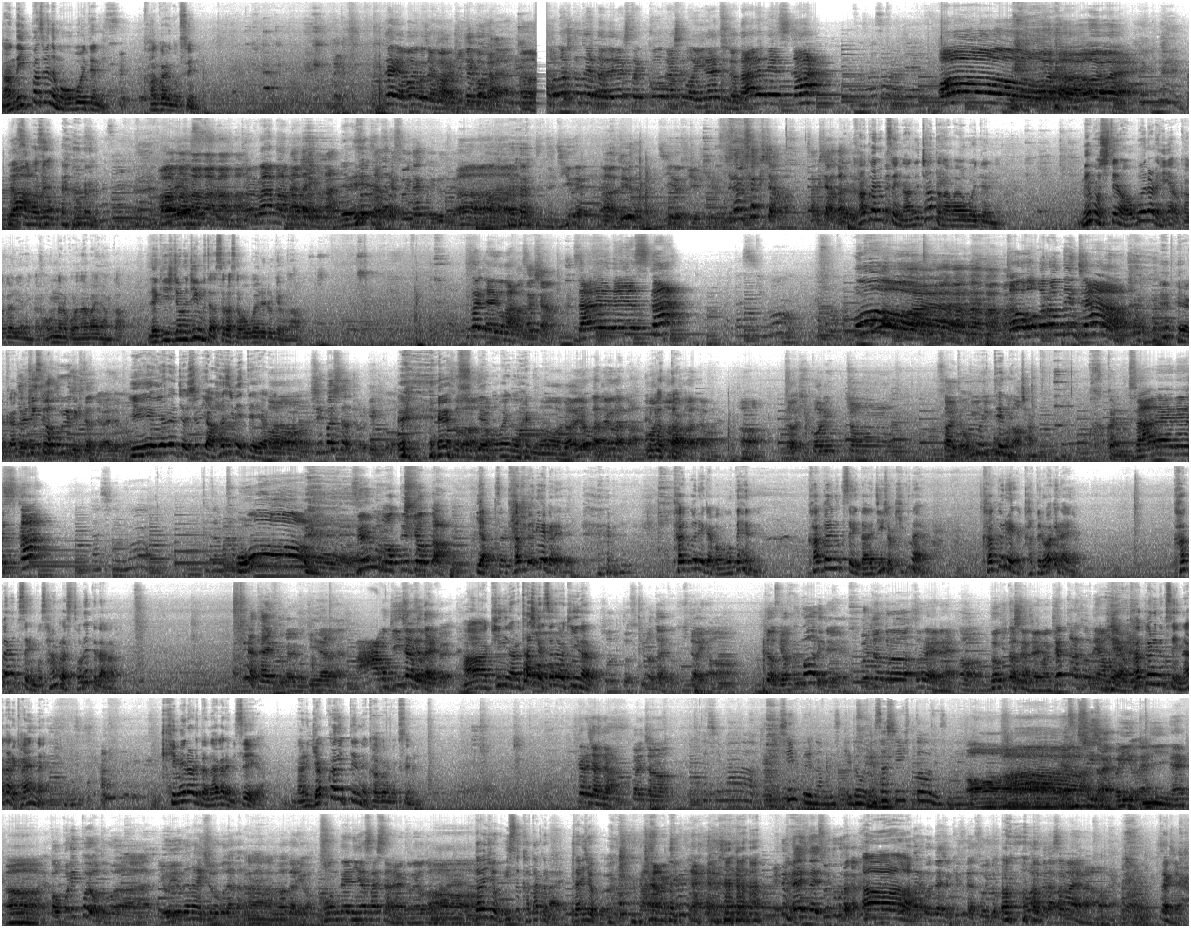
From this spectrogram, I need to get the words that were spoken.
なんで一発目でも覚えてんの角刈りのくせに。じゃあ山子ちゃんから聞いていこうか、うん、この人とやったら連絡先交換してもいいなって人誰ですか？おーおいおいおい。すいません。まあまあまあまあまあまあ。まあまあまあ。仲いいよないやいや。中にそういうタイプいるんだようんうんうん自由やあ自由だから。自由自由自由。ちなみにさきちゃんは？さきちゃん分かって。る角刈りのくせになんでちゃんと名前覚えてんねん。メモしてのは覚えられへんやろ角刈りやねんから。女の子の名前なんか。歴史上の人物はスラスラ覚えれるけどな。さあじゃあ行こうか。あさきちゃん。誰ですか？私も。おおまあまあまあまあ顔ほころんでんじゃん。いや角緊張ほぐれてきたんじゃない？でも。いやいやいやじゃあいや初めてやから。心配したんだよ俺結構 いやごめんごめんごめん。あー大丈夫よかったよかったよかった。よかった。じゃあひかりちゃんサイト覚えてんのちゃんと。誰ですか？私も風間さん。おお全部持ってきよった。いやそれ角刈りやからやで。角刈りやっぱモテへんねん。角刈りのくせに第一印象聞くなよ。角刈りやから勝てるわけないやん。角刈りのくせにもうサングラス取れってだから好きなタイプとかでも気にならない？ああもう聞いちゃうよタイね。プああ気になる。確かにそれは気になる。ちょっと好きなタイプ聞きたいな。じゃあ逆回りでひかりちゃんからそれね。うドキッとしたんじゃん。今逆から来んねんいや角刈りのくせに流れ変えんなよ。決められた流れにせえや。何逆から言ってんねん角刈りのくせに。ひかりちゃんじゃん。ひかりちゃん。私はシンプルなんですけど優しい人ですね。あー。優しいのはやっぱいいよね。いいね。うん。やっぱ怒りっぽい男は余裕がない証拠だからね。わかるよ。根底に優しさないとね大人大丈夫？椅子硬くない？大丈夫。急にない。でも大事大事そういうとこだからねあー女の子に対しての気遣いはそういうとこお前から様やなおいさきちゃん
